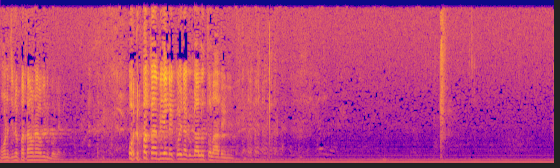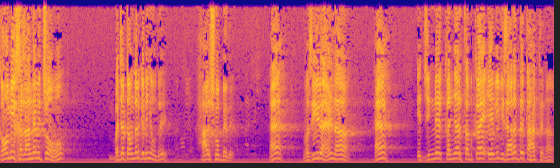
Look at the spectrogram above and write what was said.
ہوں جنوب پتا ہونا وہ بھی نہیں بولے گا۔ وہ پتا بھی انہیں کوئی نہ کوئی گل تو لا دینی۔ قومی خزانے وچوں بجٹ آدھے کہ نہیں آتے ہر شعبے دے۔ وزیر ہیں نا؟ یہ جن کنجر طبقہ ہے، یہ بھی وزارت دے تحت ہے نا۔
